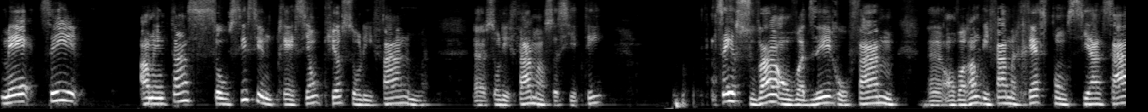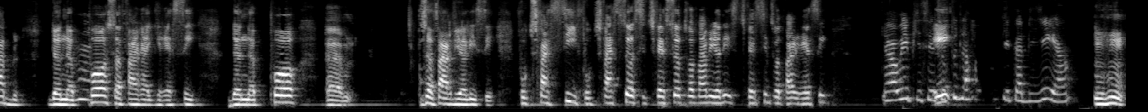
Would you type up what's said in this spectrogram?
Mais, tu sais, en même temps, ça aussi, c'est une pression qu'il y a sur les femmes, euh, sur les femmes en société souvent, on va dire aux femmes, euh, on va rendre les femmes responsables de ne mm-hmm. pas se faire agresser, de ne pas euh, se faire violer. Il faut que tu fasses ci, il faut que tu fasses ça. Si tu fais ça, tu vas te faire violer. Si tu fais ci, tu vas te faire agresser. Ah oui, puis c'est surtout de la façon qui est habillée, hein? Mm-hmm.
